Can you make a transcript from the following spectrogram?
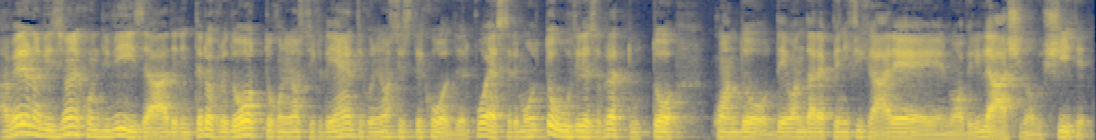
Avere una visione condivisa dell'intero prodotto con i nostri clienti, con i nostri stakeholder può essere molto utile soprattutto quando devo andare a pianificare nuovi rilasci, nuove uscite.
